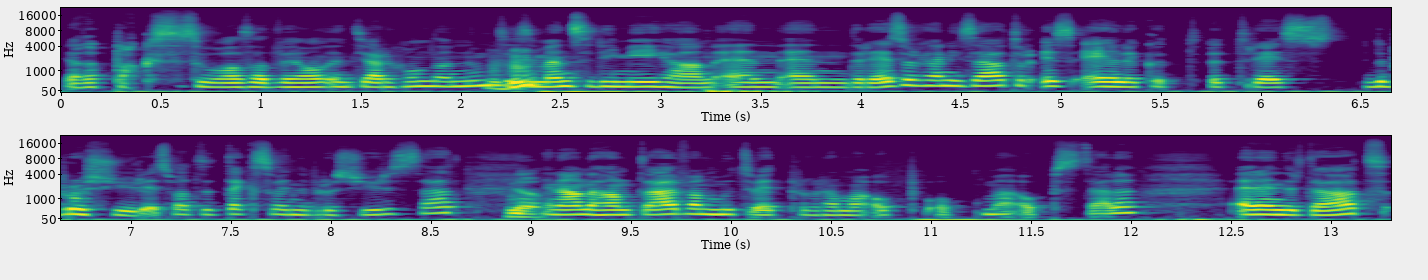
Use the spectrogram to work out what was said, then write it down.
ja, de PAX, zoals dat wij in het jargon dan noemt. Dus Mhm. de mensen die meegaan. En, en de reisorganisator is eigenlijk het, het reis, de brochure, is wat de tekst wat in de brochure staat. Ja. En aan de hand daarvan moeten wij het programma op, op, opstellen. En inderdaad,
